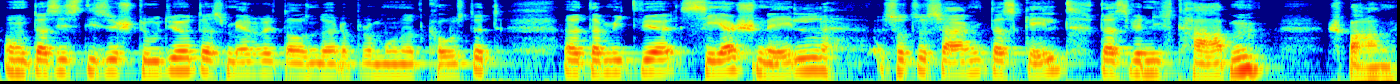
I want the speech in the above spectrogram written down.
Und das ist dieses Studio, das mehrere tausend Euro pro Monat kostet, äh, damit wir sehr schnell sozusagen das Geld, das wir nicht haben, sparen.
